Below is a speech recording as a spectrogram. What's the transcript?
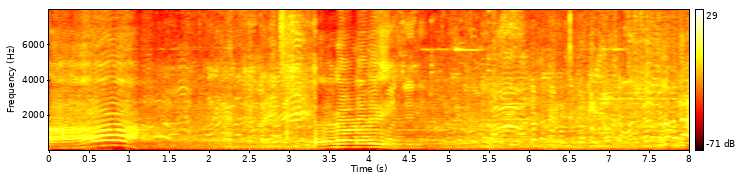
ఆహా! దూరంగా ఉండాలి మూడు సైజు కానీ అంతే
